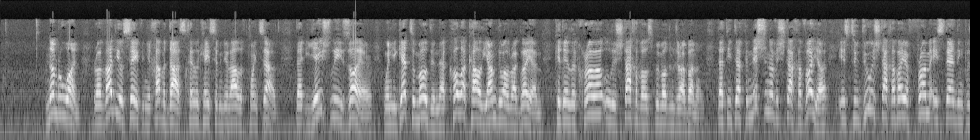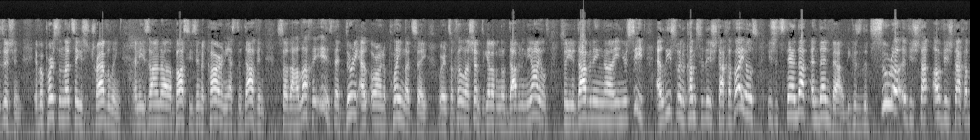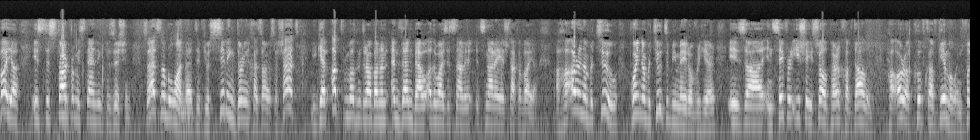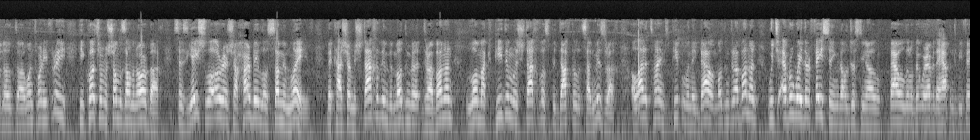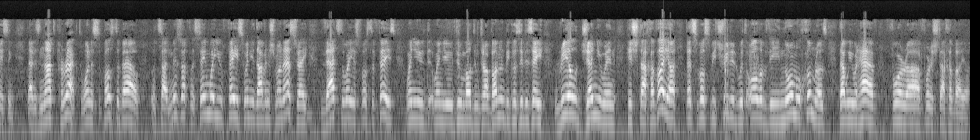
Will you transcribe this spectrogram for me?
Number one, Ravad Yosef in Yechavadas, Chelik Hesim in Aleph points out that Yeshli Zoher, when you get to Modim, that Kol Yamdu al Raglayim, that the definition of ishtachavaya is to do ishtachavaya from a standing position. If a person, let's say, is traveling and he's on a bus, he's in a car, and he has to daven, so the halacha is that during, or on a plane, let's say, where it's a chil Hashem to get up and go daven in the aisles, so you're davening uh, in your seat, at least when it comes to the ishtachavayos, you should stand up and then bow, because the tsura of, ishtach, of ishtachavaya is to start from a standing position. So that's number one, that if you're sitting during Chazaras Hashatz, you get up from Modim Drabanan and then bow, otherwise it's not a, it's not a ishtachavaya. Ha'ara number two, point number two to be made over here, is uh, in Sefer Isha Yisrael, Parachav Dalid, Ha'ara Kufchav Gimel in footnote uh, 123, he quotes from Rosh Zalman Auerbach, says, Yesh lo'ore shaharbe lo samim leiv, וכאשר משתחווים במודים דרבנן לא מקפידים להשתחווס בדווקא לצד מזרח a lot of times people when they bow at Modim Drabanan, whichever way they're facing, they'll just, you know, bow a little bit wherever they happen to be facing. That is not correct. One is supposed to bow Litzad Mizrach the same way you face when you daven Shemon Esrei. That's the way you're supposed to face when you when you do Modim Drabanan because it is a real, genuine Hishtachavaya that's supposed to be treated with all of the normal chumras that we would have for uh, for Hishtachavaya.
